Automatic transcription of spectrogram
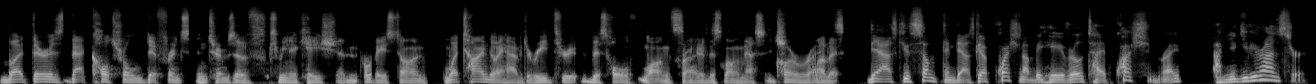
But there is that cultural difference in terms of communication based on what time do I have to read through this whole long thread or this long message. Correct. Love it. They ask you something, they ask you a question, a behavioral type question, right? And you give your answer.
